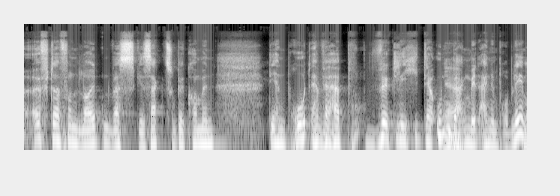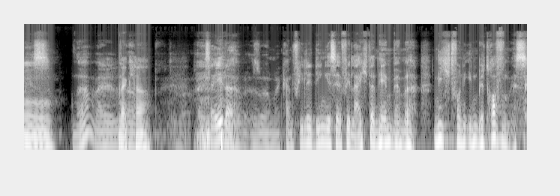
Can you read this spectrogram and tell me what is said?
öfter von Leuten was gesagt zu bekommen, deren Broterwerb wirklich der Umgang Ja. mit einem Problem ist. Ne? Weil, Na klar. Ähm, weiß ja jeder. Also man kann viele Dinge sehr viel leichter nehmen, wenn man nicht von ihnen betroffen ist.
